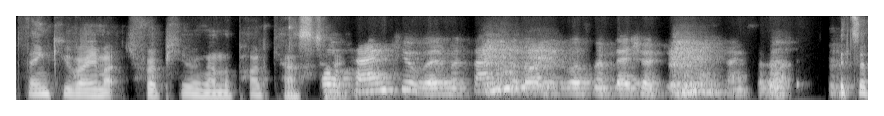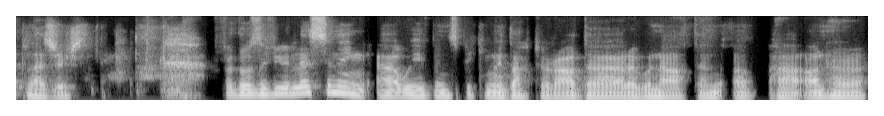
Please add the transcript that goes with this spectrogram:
Thank you very much for appearing on the podcast. Today. Oh, thank you very much. Thanks a lot. It was my pleasure. Thanks a lot. It's a pleasure. For those of you listening, uh, we've been speaking with Dr. Radha Raghunathan uh, uh, on her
